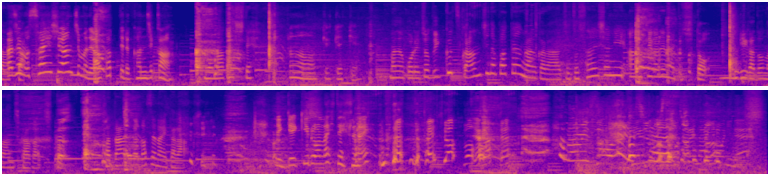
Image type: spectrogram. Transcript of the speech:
あでも最終アンチまで分かってる感じか。もう任して。うんオッケーオッケーオッケー。まあでもこれちょっといくつかアンチのパターンがあるからちょっと最初にアンチが出ないとちょっと次がどのアンチかがちょっとパターンが出せないから。ね激浪な人いない？大丈夫。鼻水も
